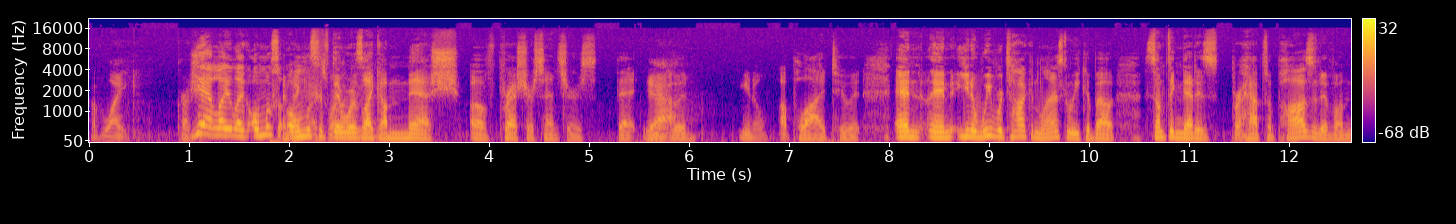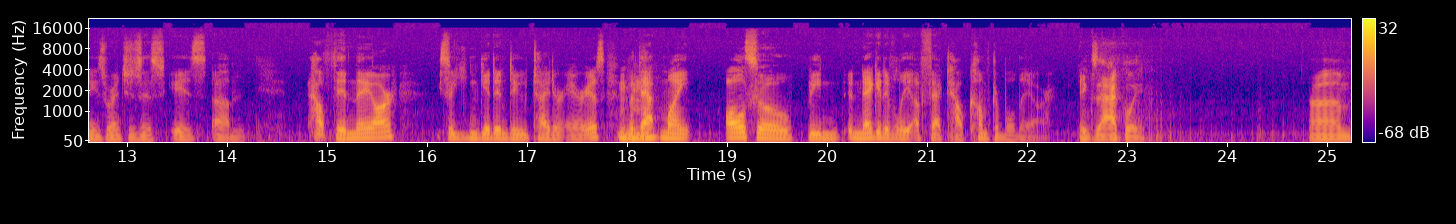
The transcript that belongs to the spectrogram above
of like pressure Yeah, like like almost And, like, almost if there was like a mesh of pressure sensors that Yeah. you could you know apply to it. And and you know we were talking last week about something that is perhaps a positive on these wrenches is is um, how thin they are, so you can get into tighter areas. Mm-hmm. But that might also be negatively affect how comfortable they are. Exactly. Um.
